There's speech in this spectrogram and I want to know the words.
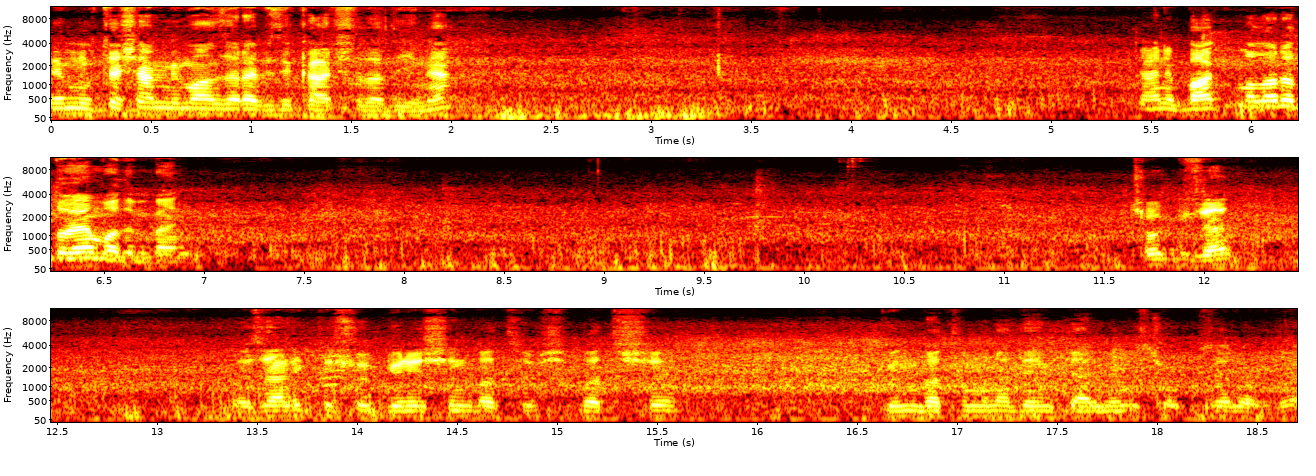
ve muhteşem bir manzara bizi karşıladı yine. Yani bakmalara doyamadım ben. Çok güzel. Özellikle şu güneşin batış, batışı, gün batımına denk gelmemiz çok güzel oldu.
